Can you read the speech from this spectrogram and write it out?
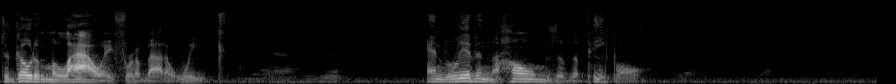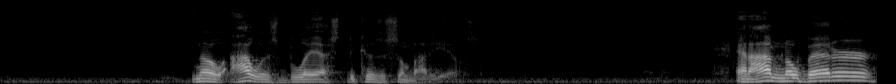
to go to Malawi for about a week and live in the homes of the people. No, I was blessed because of somebody else. And I'm no better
